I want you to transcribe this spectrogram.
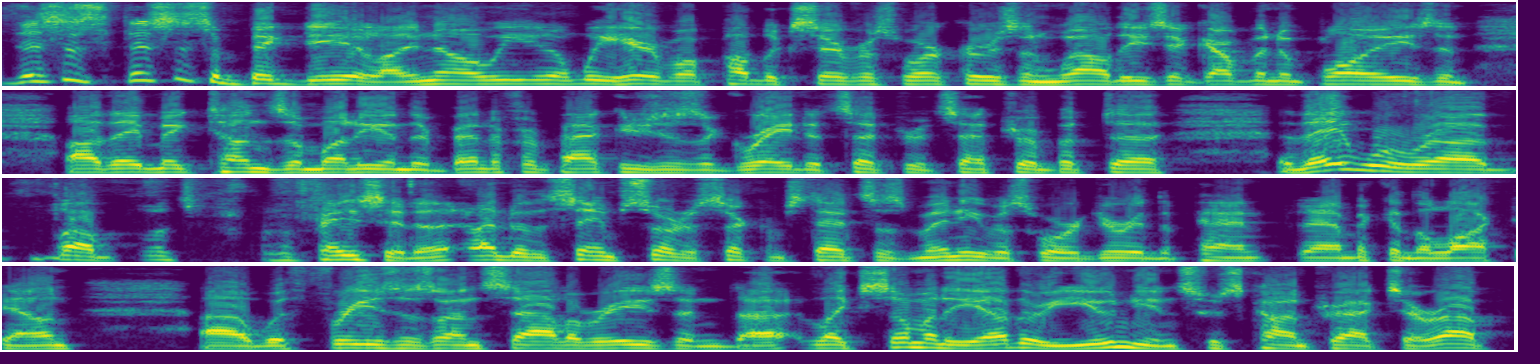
this is this is a big deal. I know we you know we hear about public service workers and well these are government employees and uh, they make tons of money and their benefit packages are great, et cetera, et cetera. But uh, they were uh, well, let's face it, uh, under the same sort of circumstances many of us were during the pandemic and the lockdown, with freezes on salaries and like so many other unions whose contracts are up.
